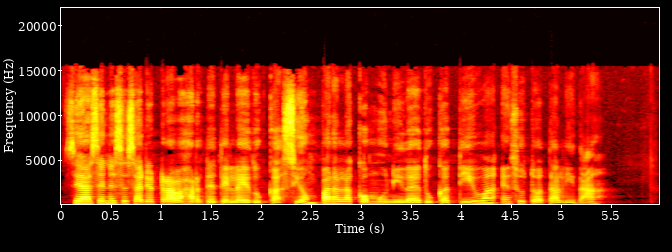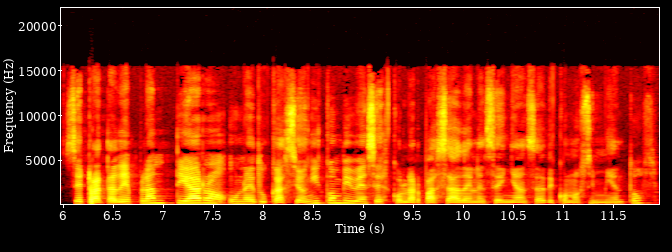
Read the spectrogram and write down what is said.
se hace necesario trabajar desde la educación para la comunidad educativa en su totalidad. Se trata de plantear una educación y convivencia escolar basada en la enseñanza de conocimientos,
